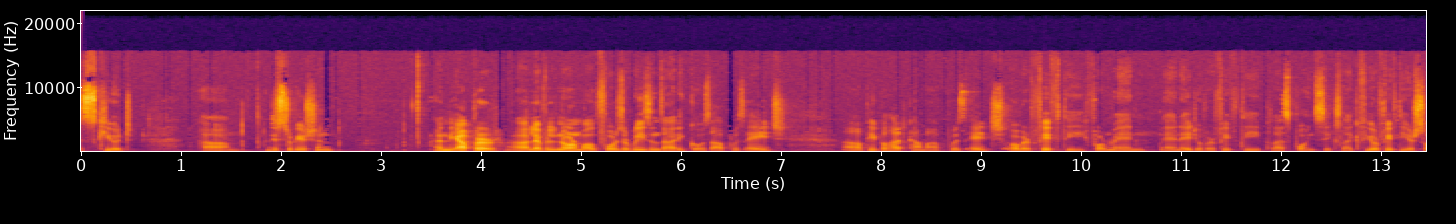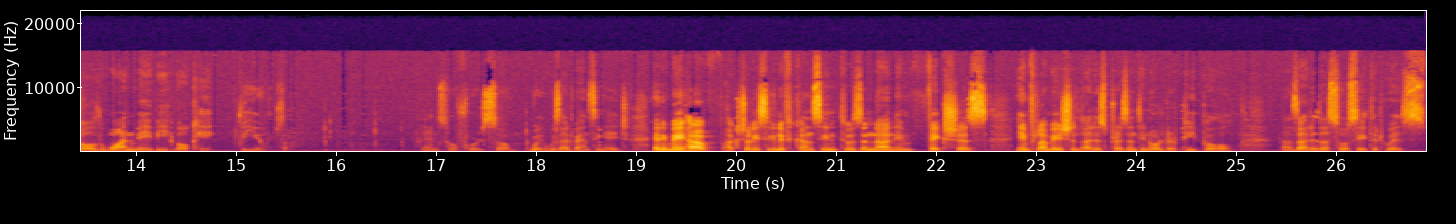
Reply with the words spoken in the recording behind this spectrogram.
skewed um, distribution. And the upper uh, level normal, for the reason that it goes up with age, uh, people had come up with age over 50 for men and age over 50 plus 0.6. Like if you're 50 years old, one may be okay for you. So. And so forth, so with, with advancing age. And it may have actually significance into the non-infectious inflammation that is present in older people uh, that is associated with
